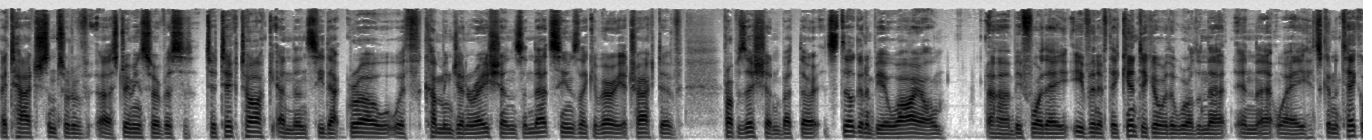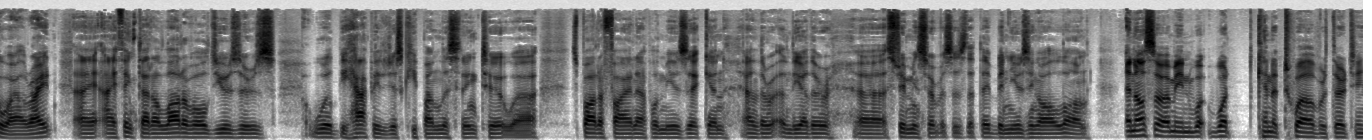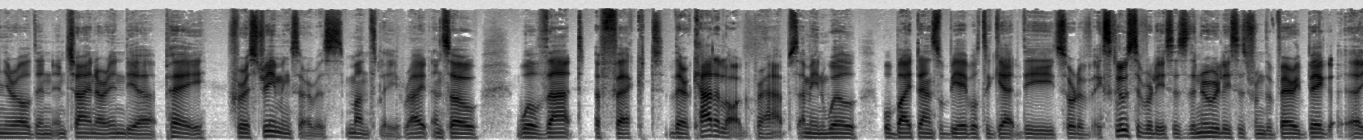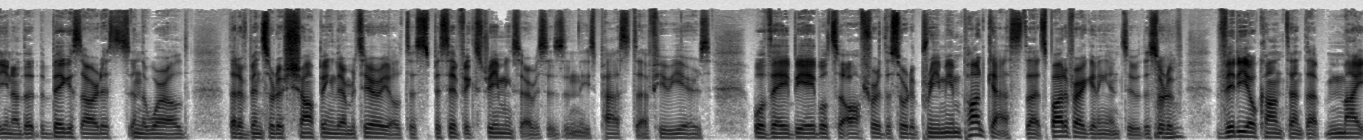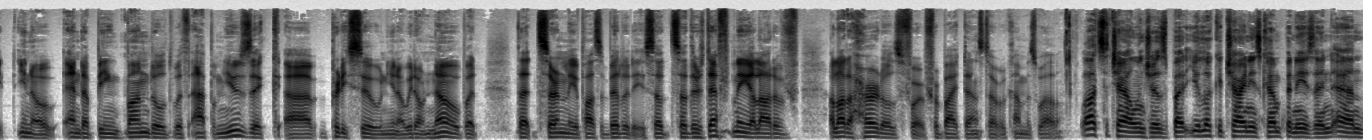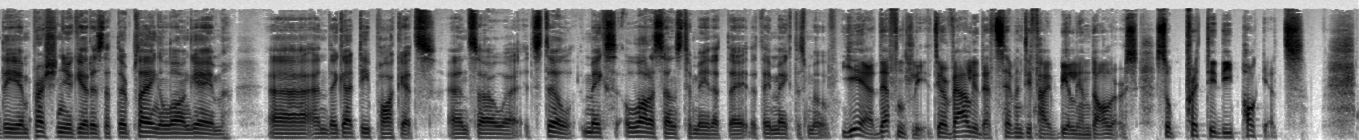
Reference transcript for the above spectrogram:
attach some sort of uh, streaming service to TikTok and then see that grow with coming generations. And that seems like a very attractive proposition, but there, it's still going to be a while uh, before they, even if they can take over the world in that in that way, it's going to take a while, right? I, I, think that a lot of old users will be happy to just keep on listening to uh, Spotify and Apple Music and and the, and the other uh, streaming services that they've been using all along. And also, I mean, what what can a twelve or thirteen year old in, in China or India pay for a streaming service monthly, right? And so will that affect their catalog perhaps i mean will will ByteDance will be able to get the sort of exclusive releases the new releases from the very big uh, you know the, the biggest artists in the world that have been sort of shopping their material to specific streaming services in these past uh, few years will they be able to offer the sort of premium podcasts that spotify are getting into the sort mm-hmm. of video content that might you know end up being bundled with apple music uh, pretty soon you know we don't know but that's certainly a possibility so so there's definitely a lot of a lot of hurdles for for ByteDance to overcome as well. Lots of challenges, but you look at Chinese companies, and and the impression you get is that they're playing a long game. Uh, and they got deep pockets, and so uh, it still makes a lot of sense to me that they that they make this move. Yeah, definitely. They're valued at seventy five billion dollars, so pretty deep pockets.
